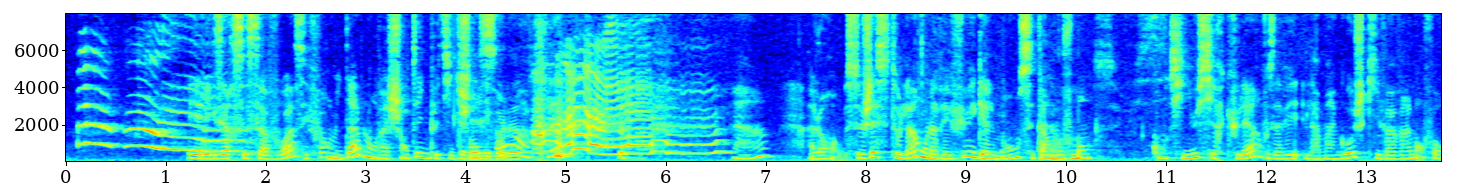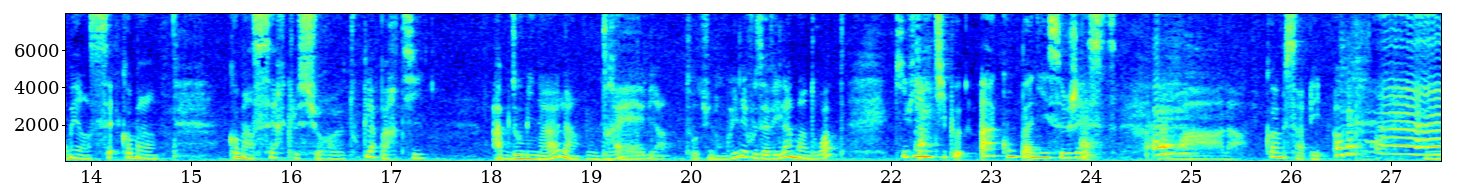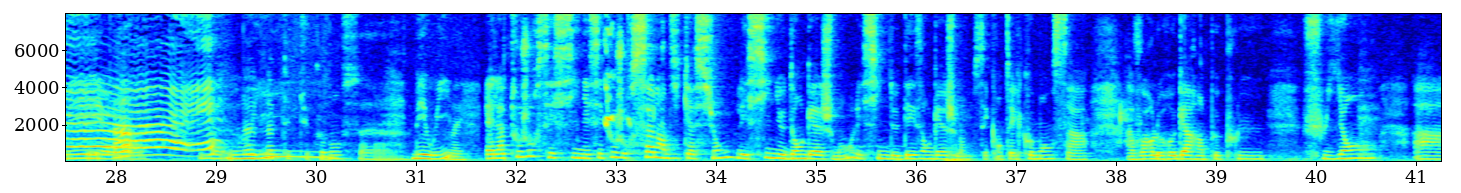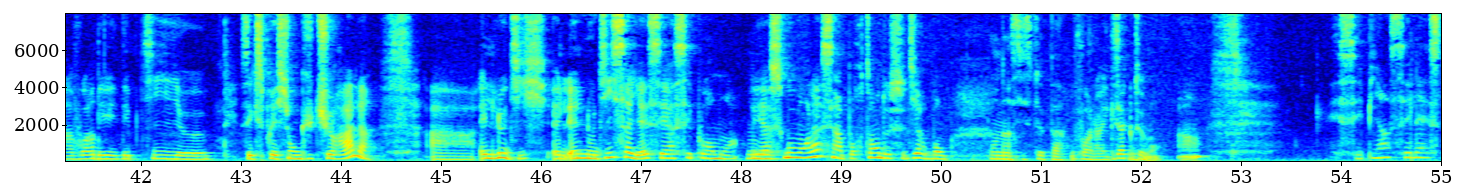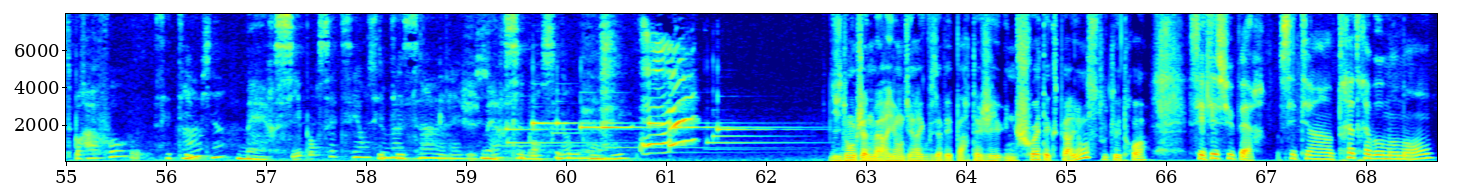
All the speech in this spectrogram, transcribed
Et elle exerce sa voix, c'est formidable. On va chanter une petite chanson après. Alors, ce geste-là, on l'avait vu également, c'est un mouvement continue, circulaire. Vous avez la main gauche qui va vraiment former un, comme, un, comme un cercle sur euh, toute la partie abdominale. Mhm. Très bien, autour du nombril. Et vous avez la main droite qui vient un petit peu accompagner ce geste. Voilà, comme ça. Et hop. Mais, euh, Là, peut-être tu commences à... Mais oui, elle a toujours ces signes, et c'est toujours ça l'indication, les signes d'engagement, les signes de désengagement. C'est quand elle commence à avoir le regard un peu plus fuyant, à avoir des, des petites euh, expressions gutturales. elle le dit, elle, nous dit, ça y est, c'est assez pour moi. Et à mhm. ce moment-là, c'est important de se dire, bon... On n'insiste pas. Voilà, exactement. Hein c'est bien Céleste, bravo. C'était hein bien. Merci pour cette séance de massage. Ça, mais là, je Merci beaucoup. Dis donc, Jeanne-Marie, on dirait que vous avez partagé une chouette expérience toutes les trois. C'était super. C'était un très très beau moment.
